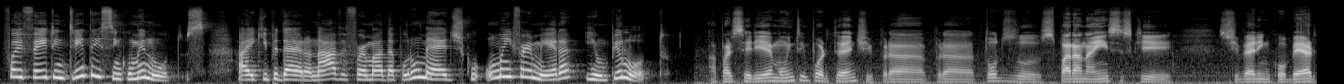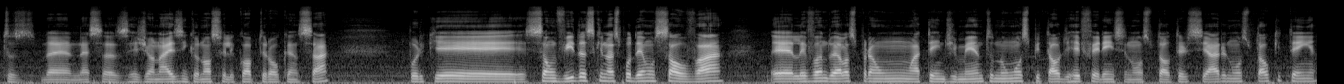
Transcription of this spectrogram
foi feito em 35 minutos. A equipe da aeronave é formada por um médico, uma enfermeira e um piloto. A parceria é muito importante para todos os paranaenses que estiverem cobertos né, nessas regionais em que o nosso helicóptero alcançar porque são vidas que nós podemos salvar é, levando elas para um atendimento num hospital de referência, num hospital terciário, num hospital que tenha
